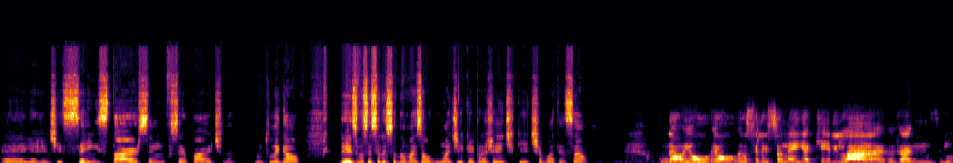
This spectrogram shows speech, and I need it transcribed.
é, e a gente sem estar, sem ser parte, né, muito legal. Deise, você selecionou mais alguma dica aí pra gente que te chamou a atenção? Não, eu, eu, eu selecionei aquele lá, Uhum. assim,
